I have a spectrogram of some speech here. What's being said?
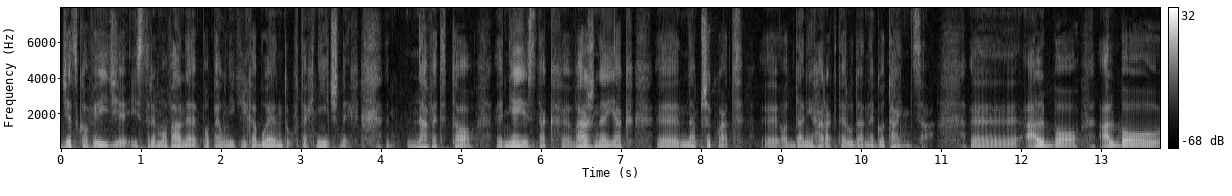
dziecko wyjdzie i stremowane popełni kilka błędów technicznych, nawet to nie jest tak ważne jak e, na przykład oddanie charakteru danego tańca e, albo, albo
